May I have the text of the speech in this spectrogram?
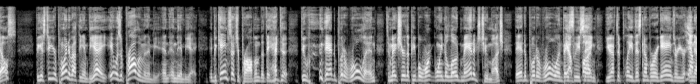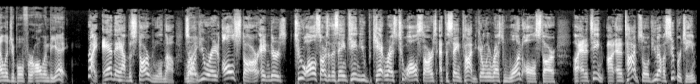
else, because to your point about the NBA, it was a problem in the NBA. In, in, the NBA, it became such a problem that they had to do. They had to put a rule in to make sure that people weren't going to load manage too much. They had to put a rule in, basically yeah, saying you have to play this number of games or you're yeah, ineligible for All NBA. Right. And they have the star rule now. So right. if you were an all star and there's two all stars of the same team, you can't rest two all stars at the same time. You can only rest one all star uh, at a team uh, at a time. So if you have a super team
